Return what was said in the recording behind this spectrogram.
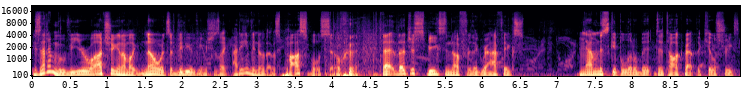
is that a movie you're watching? And I'm like, no, it's a video game. She's like, I didn't even know that was possible. So that, that just speaks enough for the graphics. Now I'm going to skip a little bit to talk about the kill streaks.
